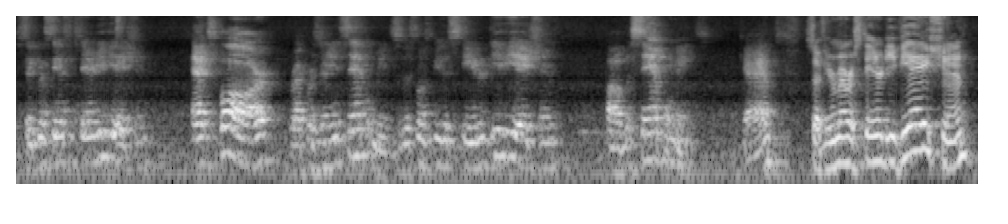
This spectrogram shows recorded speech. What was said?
sigma stands for standard deviation, x bar representing sample mean. So this must be the standard deviation of the sample means. Okay. So if you remember standard deviation,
